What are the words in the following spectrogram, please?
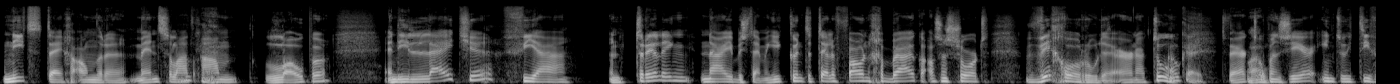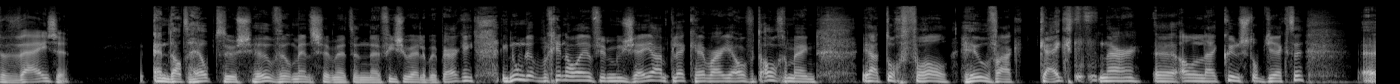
niet tegen andere mensen laat aanlopen. En die leidt je via een trilling naar je bestemming. Je kunt de telefoon gebruiken als een soort wiggelroede er naartoe. Het werkt op een zeer intuïtieve wijze. En dat helpt dus heel veel mensen met een eh, visuele beperking. Ik noemde op het begin al even musea, een plek hè, waar je over het algemeen ja, toch vooral heel vaak kijkt naar eh, allerlei kunstobjecten. Eh,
